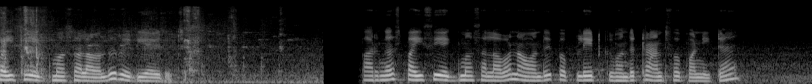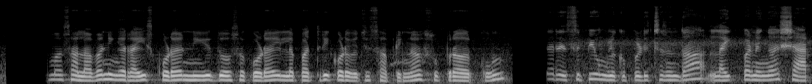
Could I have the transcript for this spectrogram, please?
ஸ்பைசி எக் மசாலா வந்து ரெடி ஆகிடுச்சு பாருங்கள் ஸ்பைசி எக் மசாலாவை நான் வந்து இப்போ பிளேட்டுக்கு வந்து ட்ரான்ஸ்ஃபர் பண்ணிட்டேன். எக் மசாலாவை நீங்கள் ரைஸ் கூட நீர் தோசை கூட இல்லை பத்திரி கூட வச்சு சாப்பிட்டிங்கன்னா சூப்பராக இருக்கும். இந்த ரெசிபி உங்களுக்கு பிடிச்சிருந்தா லைக் பண்ணுங்கள் ஷேர்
